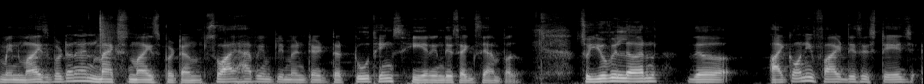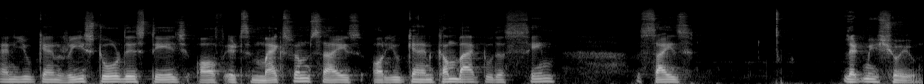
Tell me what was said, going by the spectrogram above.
minimize button and maximize button. So I have implemented the two things here in this example. So you will learn the iconified this stage and you can restore this stage of its maximum size or you can come back to the same size. Let me show you.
